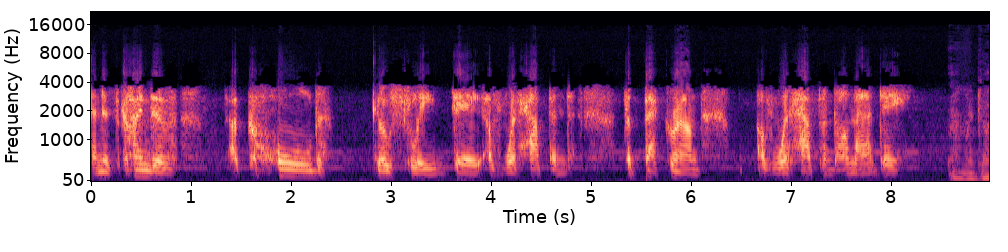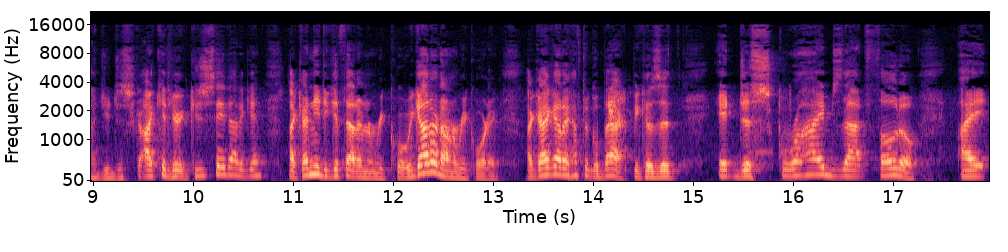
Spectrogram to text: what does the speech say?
And it's kind of a cold ghostly day of what happened, the background of what happened on that day. Oh my God! You just I could hear. Could you say that again? Like I need to get that on a record. We got it on a recording. Like I gotta have to go back because it it describes that photo. I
